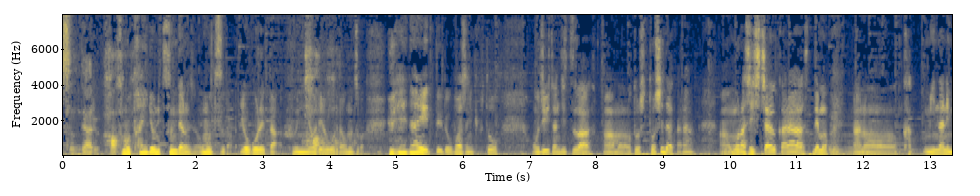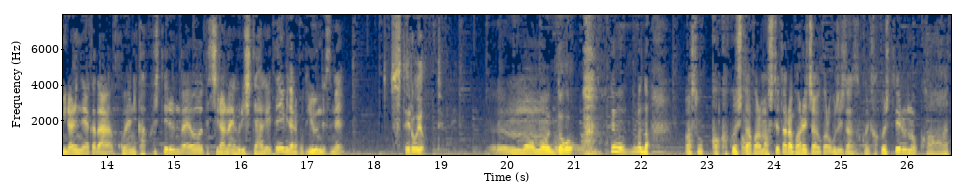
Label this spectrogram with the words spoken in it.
積んである。はあ、もう大量に積んであるんですよ、おむつが。汚れた、糞尿で汚れたおむつが。えー、何？って言っておばあちゃんに聞くと、おじいちゃん実は、ああもうお年、年だから、あおもらししちゃうから、でも、あのーか、みんなに見られるのやから、小屋に隠してるんだよって知らないふりしてあげて、みたいなこと言うんですね。捨てろよっていうね。うんもう、もう、どこ、でも、まだ、あ、そっか、隠したから、まあ、捨てたらバレちゃうから、おじいちゃんそこに隠してるのか、っ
